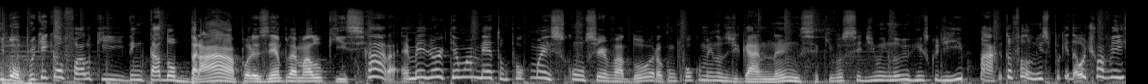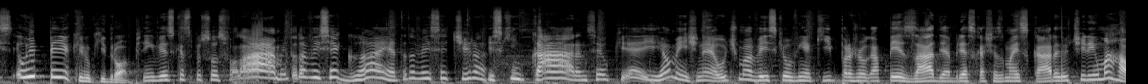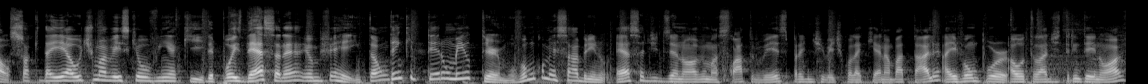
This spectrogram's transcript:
E bom, por que que eu falo que tentar dobrar, por exemplo, é maluquice? Cara, é melhor ter uma meta um pouco mais conservadora, com um pouco menos de ganância, que você diminui o risco de ripar. Eu tô falando isso porque da última vez eu ripei aqui no Keydrop. Tem vezes que as pessoas falam, ah, mas toda vez você ganha, toda vez você tira skin cara, não sei o que. E realmente, né, a última vez que eu vim aqui para jogar pesado, e abrir as caixas mais caras, eu tirei uma house. Só que daí a última vez que eu vim aqui, depois dessa, né, eu me ferrei. Então tem que ter um meio termo. Vamos começar abrindo essa de 19 umas quatro vezes pra gente ver de qual é que é na batalha. Aí vamos pôr a outra lá de 39,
